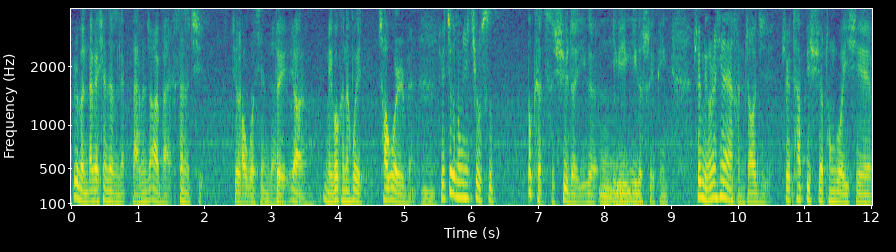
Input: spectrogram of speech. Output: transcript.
日本大概现在是两百分之二百三十七。就超过现在对，要美国可能会超过日本，所以这个东西就是不可持续的一个一个一个水平，所以美国人现在很着急，所以他必须要通过一些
